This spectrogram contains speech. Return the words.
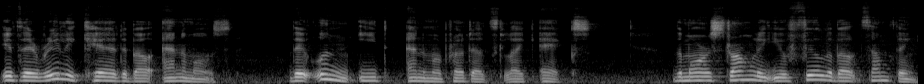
If they really cared about animals, they wouldn't eat animal products like eggs. The more strongly you feel about something,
